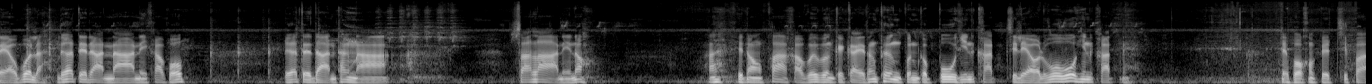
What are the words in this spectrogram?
แล้วเบิดเลยเหลือแต่ด้านนานี่ครับผม เหลือแต่ด่านทั้งหนาศาลานี่เนาะฮะพี่น้องผ้าขับไว้เบิ่งไกลๆทั้งเทิงเพิ่นกับปูหินขัดสิแล้วโว้โวหินขัดนี่เดี๋ยวพอคำเป็ดสิผ้า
